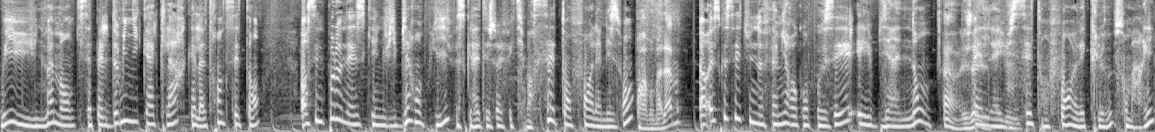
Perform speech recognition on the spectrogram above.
Oui, une maman qui s'appelle Dominika Clark, elle a 37 ans. Alors c'est une Polonaise qui a une vie bien remplie parce qu'elle a déjà effectivement sept enfants à la maison. Bravo madame. Alors est-ce que c'est une famille recomposée? Eh bien non. Ah, les Elle a eu Hmm. sept enfants avec le, son mari.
